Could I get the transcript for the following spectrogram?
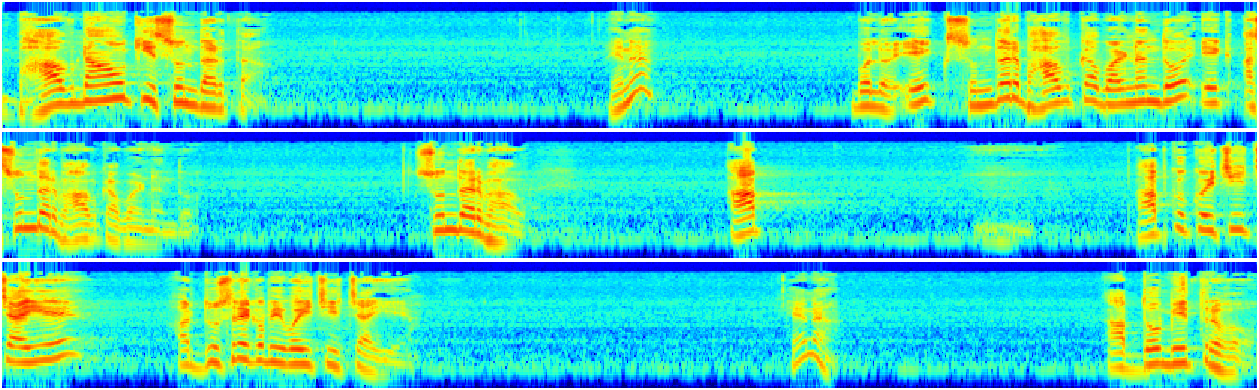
भावनाओं की सुंदरता, है ना? बोलो, एक सुंदर भाव का वर्णन दो, एक असुंदर भाव का वर्णन दो। सुंदर भाव। आप, आपको कोई चीज़ चाहिए और दूसरे को भी वही चीज़ चाहिए। है ना? आप दो मित्र हो,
